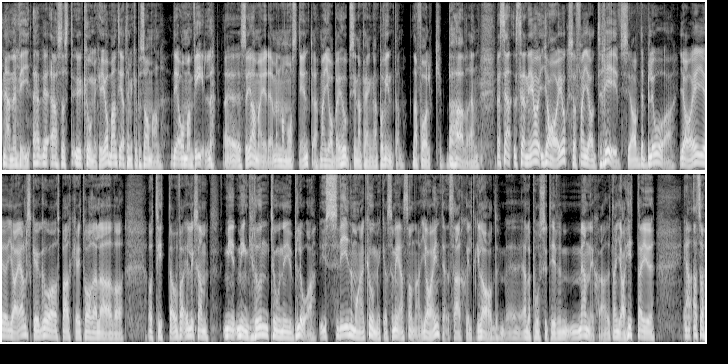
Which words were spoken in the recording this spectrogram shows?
Nej, men vi, eh, alltså komiker jobbar inte jättemycket på sommaren. Det är om man vill, eh, så gör man ju det, men man måste ju inte. Man jobbar ihop sina pengar på vintern, när folk behöver en. Men sen, sen är jag, jag är också, fan jag drivs ju av det blåa. Jag, är ju, jag älskar ju att gå och sparka i torra löv och, och titta. Och liksom, min, min grundton är ju blå. Det är ju svinmånga komiker som är sådana. Jag är inte en särskilt glad eh, eller positiv människa, utan jag hittar ju Alltså,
